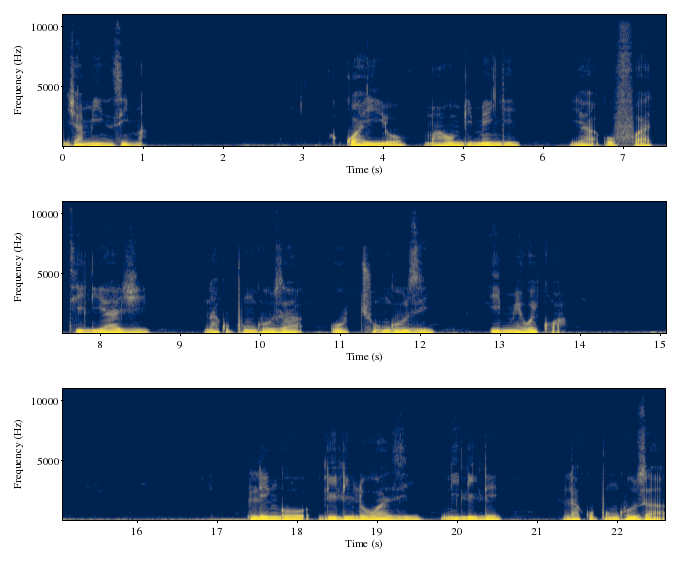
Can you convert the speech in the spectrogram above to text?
jamii nzima. Kwa hiyo maombi mengi ya ufuatiliaji na kupunguza uchunguzi imewekwa. Lengo lililo wazi ni lile la kupunguza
